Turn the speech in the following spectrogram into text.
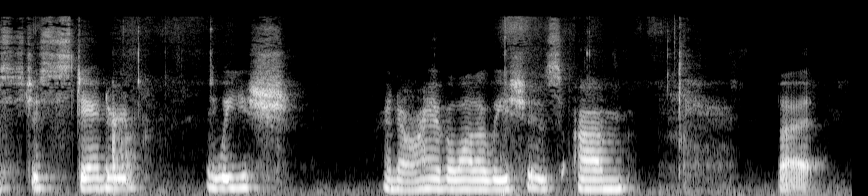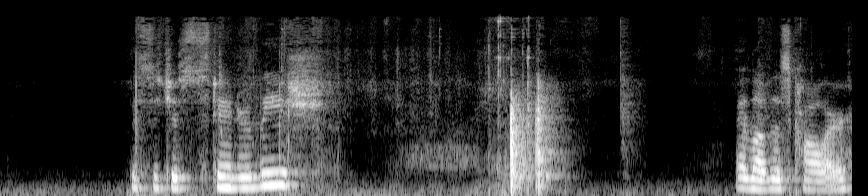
This is just a standard leash. I know I have a lot of leashes, um, but this is just a standard leash. I love this collar,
